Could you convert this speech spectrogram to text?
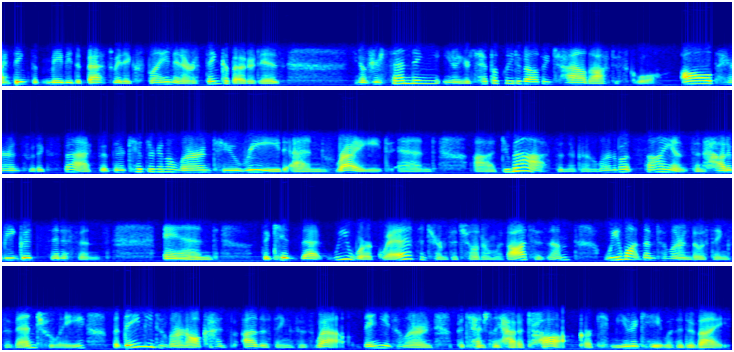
I think that maybe the best way to explain it or think about it is, you know, if you're sending, you know, your typically developing child off to school, all parents would expect that their kids are going to learn to read and write and uh, do math, and they're going to learn about science and how to be good citizens. And the kids that we work with, in terms of children with autism, we want them to learn those things eventually, but they need to learn all kinds of other things as well. They need to learn potentially how to talk or communicate with a device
